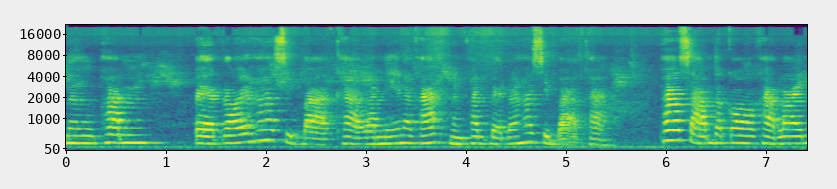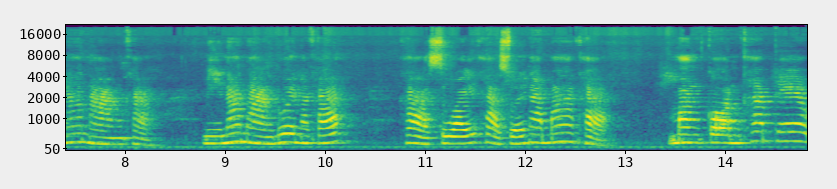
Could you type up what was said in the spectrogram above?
หนึ่งพันแปดร้อยห้าสิบบาทค่ะ วันนี้นะคะหนึ่งพันแปดร้อยห้าสิบบาทค่ะ ผ้าสามตะกอค่ะลายหน้านางค่ะ มีหน้านางด้วยนะคะ ค่ะสวยค่ะสวยงามมากค่ะ มังกรคาบแก้ว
